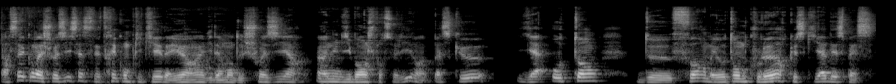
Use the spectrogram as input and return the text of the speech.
Alors celle qu'on a choisie, ça c'était très compliqué d'ailleurs, hein, évidemment, de choisir un unibranche pour ce livre, parce que il y a autant de formes et autant de couleurs que ce qu'il y a d'espèces.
